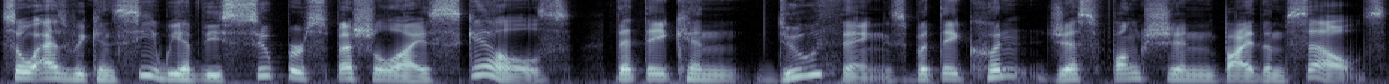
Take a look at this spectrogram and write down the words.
So, as we can see, we have these super specialized skills that they can do things, but they couldn't just function by themselves.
